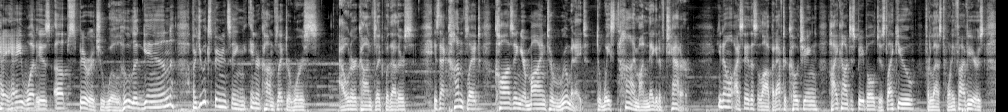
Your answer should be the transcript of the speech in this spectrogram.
Hey, hey, what is up, spiritual hooligan? Are you experiencing inner conflict or worse, outer conflict with others? Is that conflict causing your mind to ruminate, to waste time on negative chatter? You know, I say this a lot, but after coaching high conscious people just like you for the last 25 years,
